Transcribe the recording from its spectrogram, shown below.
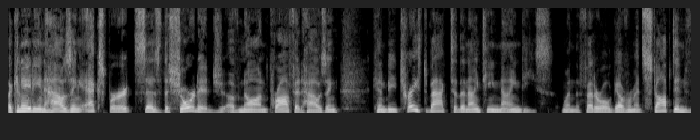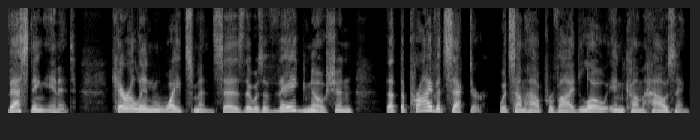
A Canadian housing expert says the shortage of nonprofit housing can be traced back to the 1990s when the federal government stopped investing in it. Carolyn Whitzman says there was a vague notion that the private sector would somehow provide low income housing.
